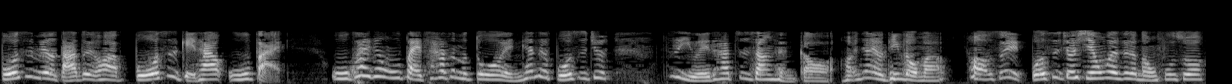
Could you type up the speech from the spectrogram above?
博士没有答对的话，博士给他五百，五块跟五百差这么多诶，你看这个博士就。自以为他智商很高啊，好，人家有听懂吗？好，所以博士就先问这个农夫说：“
